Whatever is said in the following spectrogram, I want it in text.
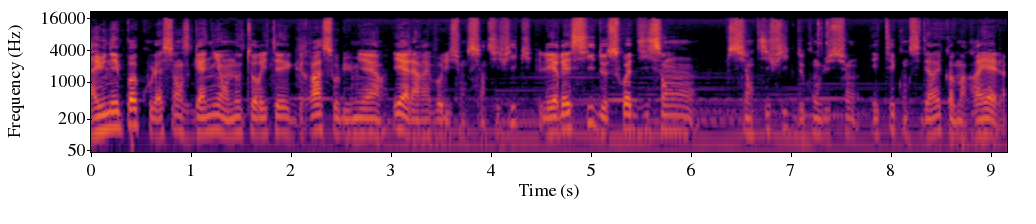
À une époque où la science gagnait en autorité grâce aux Lumières et à la révolution scientifique, les récits de soi-disant scientifiques de combustion étaient considérés comme réels.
